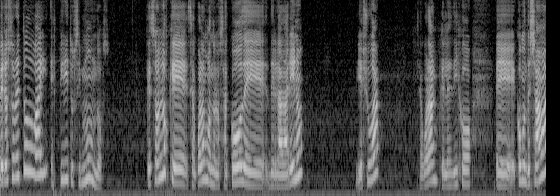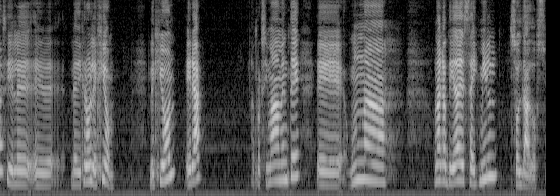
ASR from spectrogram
pero sobre todo hay espíritus inmundos, que son los que, ¿se acuerdan cuando lo sacó de, del Gadareno? Yeshua, ¿se acuerdan? Que les dijo, eh, ¿cómo te llamas? Y le, eh, le, dijeron Legión. Legión era aproximadamente eh, una, una cantidad de 6.000 soldados.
